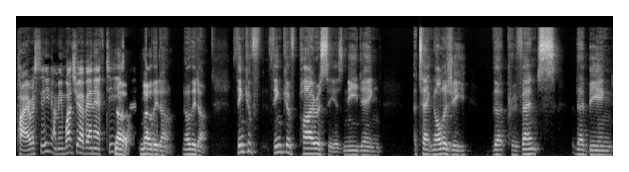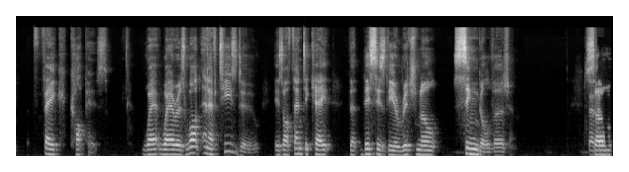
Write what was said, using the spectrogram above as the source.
piracy? I mean, once you have NFTs, no, no, they don't. No, they don't. Think of think of piracy as needing a technology that prevents there being fake copies. Where, whereas what NFTs do is authenticate that this is the original single version. So, so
